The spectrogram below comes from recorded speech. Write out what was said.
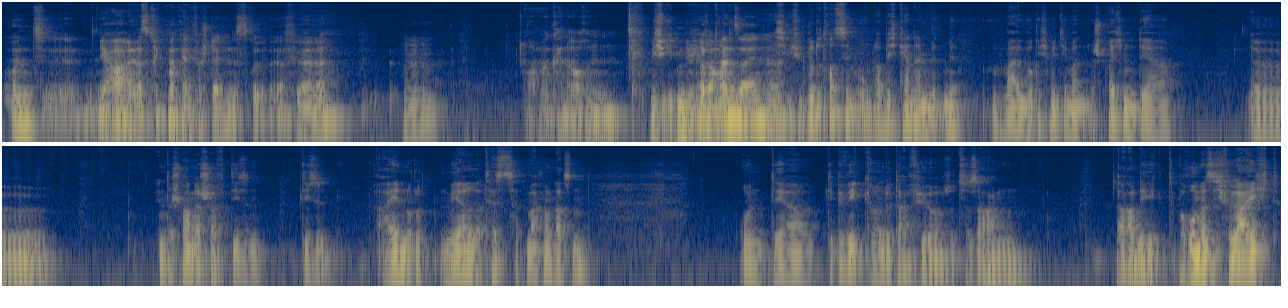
Und äh, ja, anders kriegt man kein Verständnis dafür, ne? Mhm. Oh, man kann auch ein Mich, ich, mich, höherer Mann sein. Ja. ich, ich würde trotzdem unglaublich gerne mit, mit, mal wirklich mit jemandem sprechen, der äh, in der Schwangerschaft diesen, diese ein oder mehrere Tests hat machen lassen und der die Beweggründe dafür sozusagen darlegt, warum er sich vielleicht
